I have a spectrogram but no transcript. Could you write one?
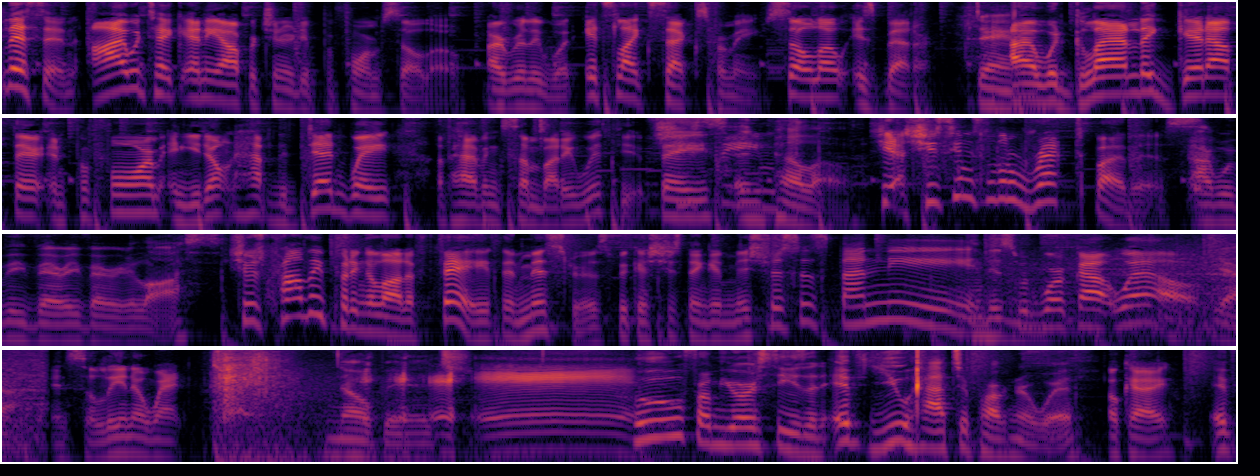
Listen, I would take any opportunity to perform solo. I really would. It's like sex for me. Solo is better. Damn. I would gladly get out there and perform, and you don't have the dead weight of having somebody with you. Face and pillow. Yeah, she seems a little wrecked by this. I would be very, very lost. She was probably putting a lot of faith in Mistress because she's thinking, Mistress is funny. This would work out well. Yeah. And Salina went, No, bitch. who from your season, if you had to partner with, Okay. if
